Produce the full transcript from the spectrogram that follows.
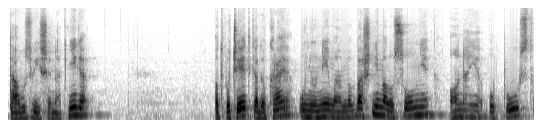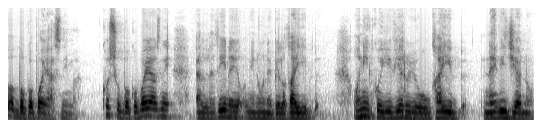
ta uzvišena knjiga, od početka do kraja, u nju nema baš ni malo sumnje, ona je upustvo bogobojaznima. Ko su bogobojazni? Alladine yu'minune bil gajib. Oni koji vjeruju u gajib, neviđeno,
